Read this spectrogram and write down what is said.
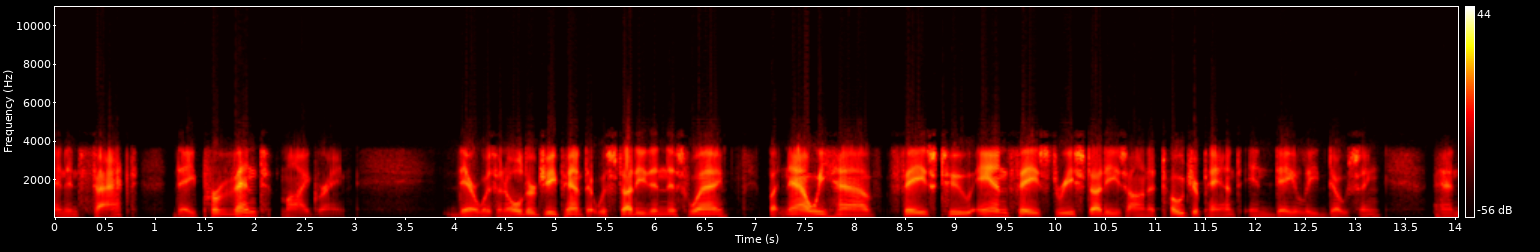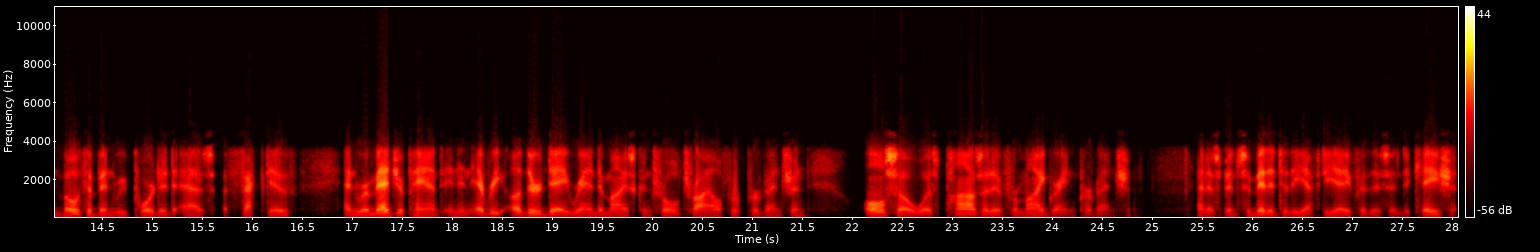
and in fact, they prevent migraine. There was an older gepant that was studied in this way, but now we have phase two and phase three studies on atogepant in daily dosing, and both have been reported as effective. And rimegepant in an every other day randomized controlled trial for prevention also was positive for migraine prevention and has been submitted to the FDA for this indication.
